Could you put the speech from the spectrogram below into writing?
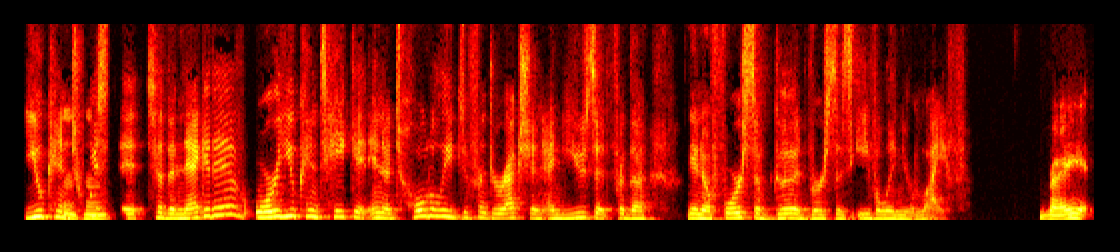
you can mm-hmm. twist it to the negative or you can take it in a totally different direction and use it for the you know, force of good versus evil in your life. Right.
